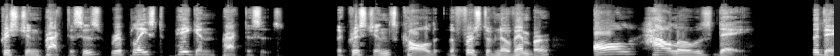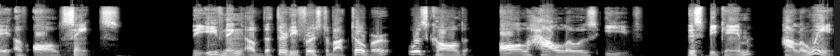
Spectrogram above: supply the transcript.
Christian practices replaced pagan practices. The Christians called the 1st of November all Hallows Day, the day of All Saints. The evening of the 31st of October was called All Hallows Eve. This became Halloween.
